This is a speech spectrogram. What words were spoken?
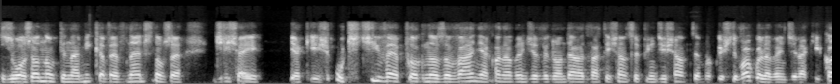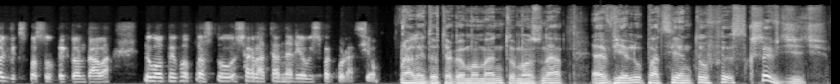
złożoną dynamikę wewnętrzną, że dzisiaj jakieś uczciwe prognozowanie, jak ona będzie wyglądała w 2050 roku, jeśli w ogóle będzie w jakikolwiek sposób wyglądała, byłoby po prostu szarlatanerią i spekulacją. Ale do tego momentu można e, wielu pacjentów skrzywdzić.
